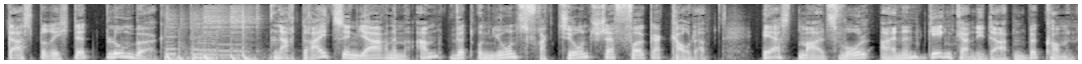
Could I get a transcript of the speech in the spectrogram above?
das berichtet Bloomberg. Nach 13 Jahren im Amt wird Unionsfraktionschef Volker Kauder erstmals wohl einen Gegenkandidaten bekommen.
